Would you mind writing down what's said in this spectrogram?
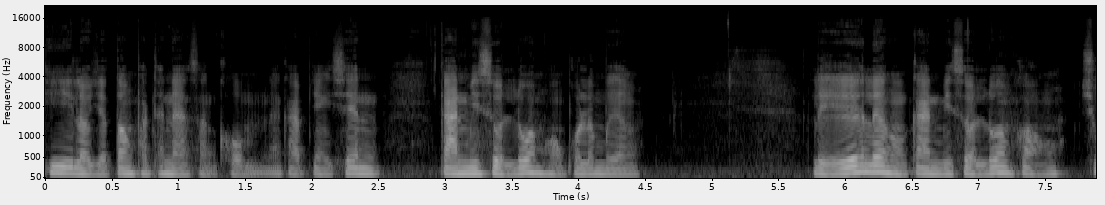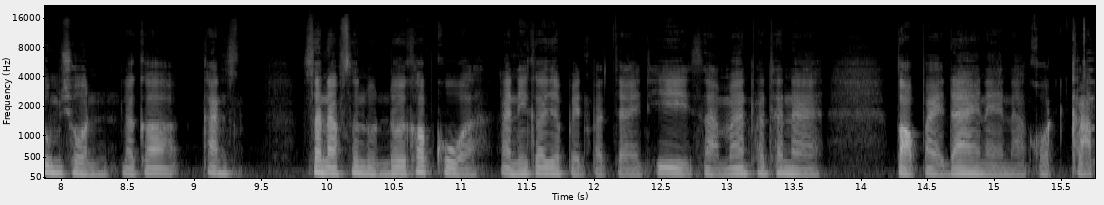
ที่เราจะต้องพัฒนาสังคมนะครับ อย่างเช่น การมีส่วนร่วมของพลเมือง หรือเรื่องของการมีส่วนร่วมของชุมชน แล้วก็การสนับสนุนโดยครอบครัว อันนี้ก็จะเป็นปัจจัยที่สามารถพัฒนาต่อไปได้ในอนาคตครับ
